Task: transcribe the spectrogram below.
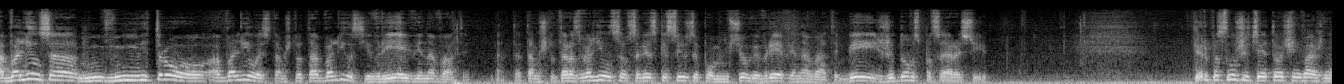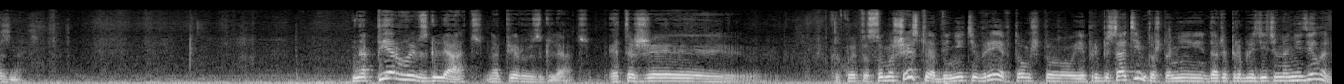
Обвалился в метро, обвалилось там что-то, обвалилось, евреи виноваты. Да, там что-то развалился в Советский Союз, я помню, все, в евреев виноваты. Бей жидов, спасай Россию. Теперь послушайте, это очень важно знать на первый взгляд, на первый взгляд, это же какое-то сумасшествие обвинить евреев в том, что и приписать им то, что они даже приблизительно не делали.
